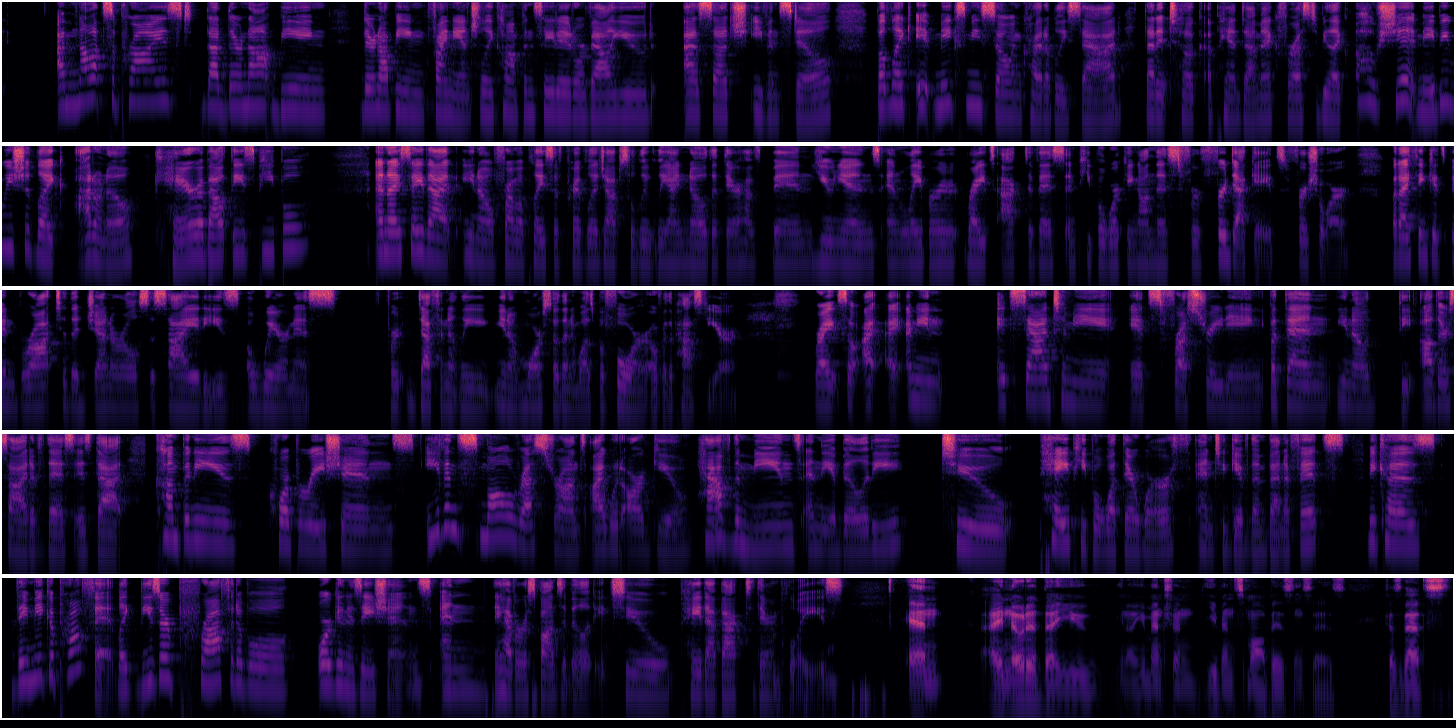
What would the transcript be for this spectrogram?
I'm not surprised that they're not being they're not being financially compensated or valued as such even still but like it makes me so incredibly sad that it took a pandemic for us to be like oh shit maybe we should like i don't know care about these people and I say that, you know, from a place of privilege, absolutely. I know that there have been unions and labor rights activists and people working on this for, for decades, for sure. But I think it's been brought to the general society's awareness for definitely, you know, more so than it was before over the past year. Right. So I, I, I mean, it's sad to me, it's frustrating. But then, you know, the other side of this is that companies, corporations, even small restaurants, I would argue, have the means and the ability to pay people what they're worth and to give them benefits because they make a profit. Like these are profitable organizations and they have a responsibility to pay that back to their employees. And I noted that you, you know, you mentioned even small businesses because that's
